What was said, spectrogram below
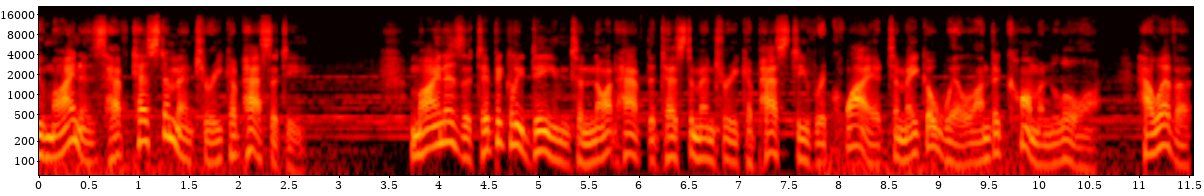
Do minors have testamentary capacity? Minors are typically deemed to not have the testamentary capacity required to make a will under common law. However,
